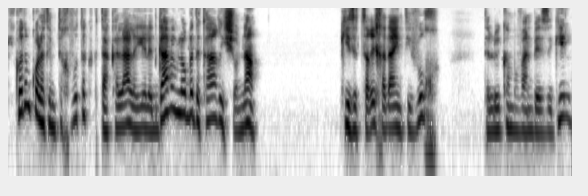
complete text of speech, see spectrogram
כי קודם כל אתם תחוו את ההקלה לילד, גם אם לא בדקה הראשונה. כי זה צריך עדיין תיווך, תלוי כמובן באיזה גיל,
